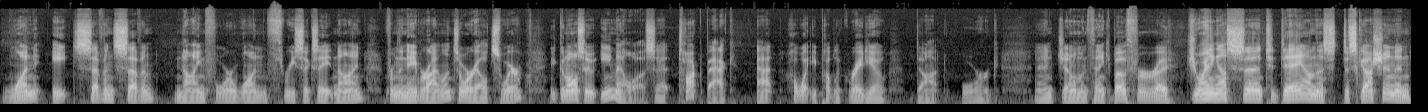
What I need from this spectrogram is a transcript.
1 877 941 3689 from the neighbor islands or elsewhere. You can also email us at talkback at hawaiipublicradio.org. And, gentlemen, thank you both for uh, joining us uh, today on this discussion. And,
